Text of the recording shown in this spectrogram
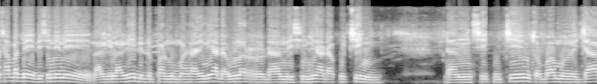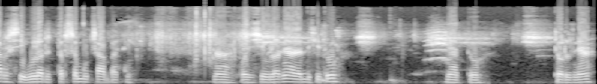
Nah sahabat nih di sini nih lagi-lagi di depan rumah saya ini ada ular dan di sini ada kucing dan si kucing coba mengejar si ular tersebut sahabat nih. Nah posisi ularnya ada di situ. Lihat tuh turunnya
